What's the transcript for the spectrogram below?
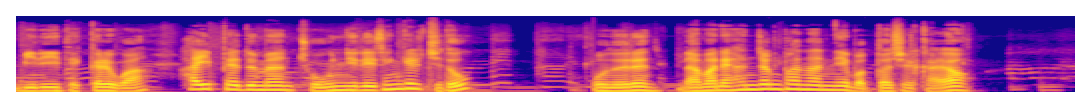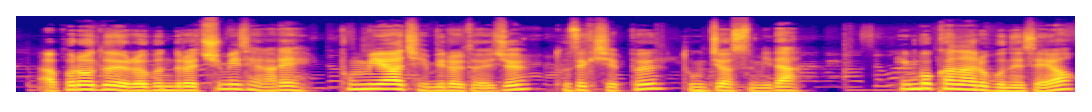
미리 댓글과 하입해두면 좋은 일이 생길지도? 오늘은 나만의 한정판 한 입 어떠실까요? 앞으로도 여러분들의 취미생활에 풍미와 재미를 더해줄 도색 셰프 동지였습니다. 행복한 하루 보내세요.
